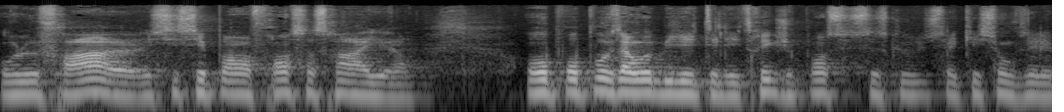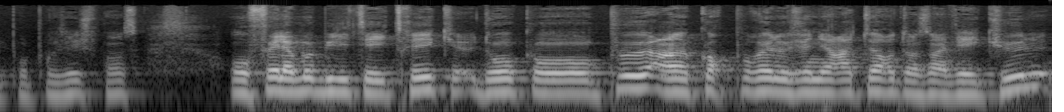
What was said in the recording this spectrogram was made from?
On le fera. Euh, si ce n'est pas en France, ça sera ailleurs. On propose la mobilité électrique, je pense, c'est la question que vous allez proposer, je pense. On fait la mobilité électrique, donc on peut incorporer le générateur dans un véhicule.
